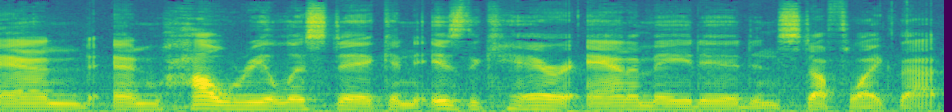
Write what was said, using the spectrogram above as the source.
and and how realistic and is the hair animated and stuff like that.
